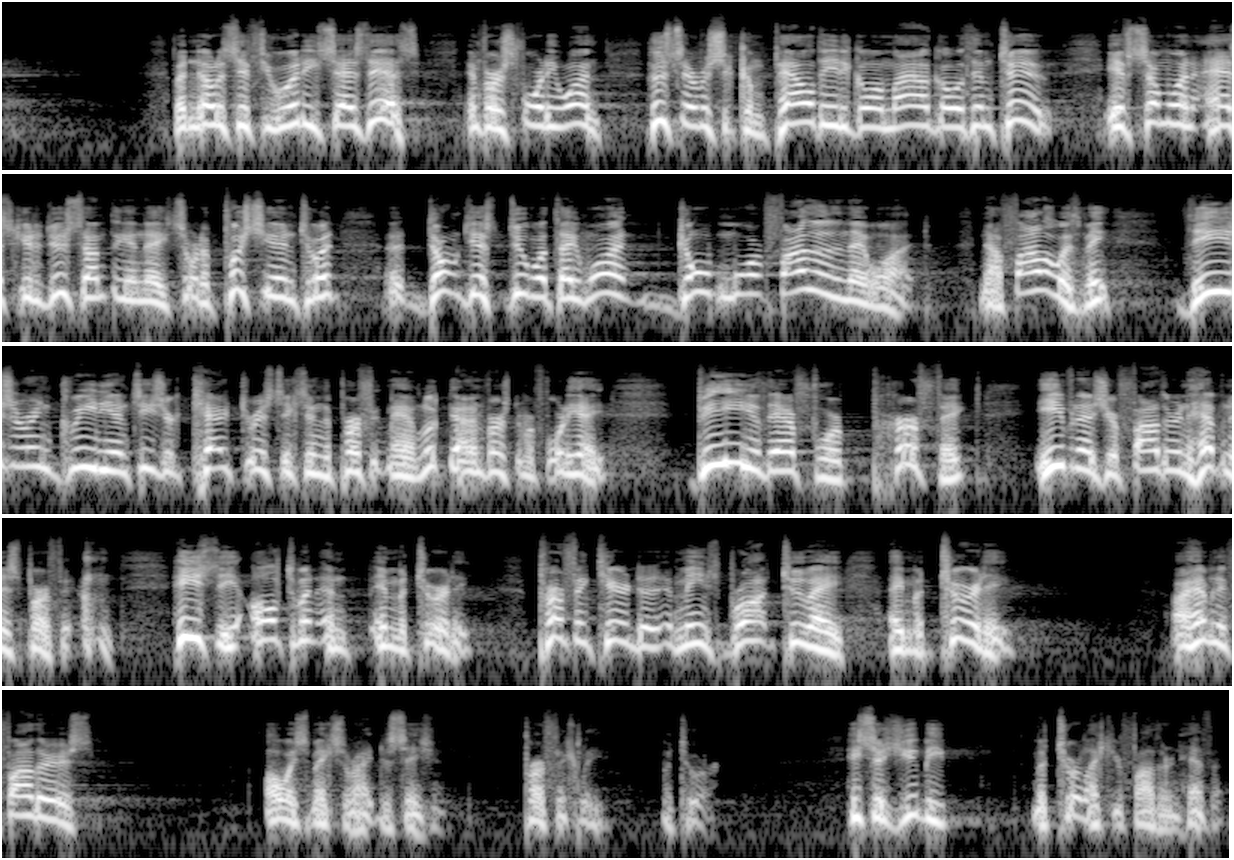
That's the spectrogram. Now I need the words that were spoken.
But notice, if you would, he says this in verse 41 Whosoever should compel thee to go a mile, go with him too. If someone asks you to do something and they sort of push you into it, uh, don't just do what they want, go more farther than they want. Now, follow with me. These are ingredients, these are characteristics in the perfect man. Look down in verse number 48. Be ye therefore perfect, even as your Father in heaven is perfect. He's the ultimate in, in maturity. Perfect here means brought to a, a maturity. Our Heavenly Father is, always makes the right decision, perfectly mature. He says, You be mature like your Father in heaven.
